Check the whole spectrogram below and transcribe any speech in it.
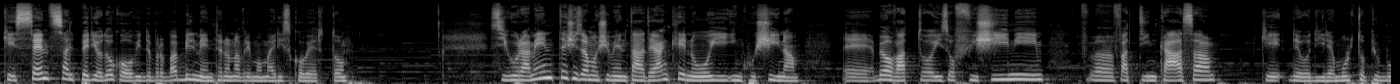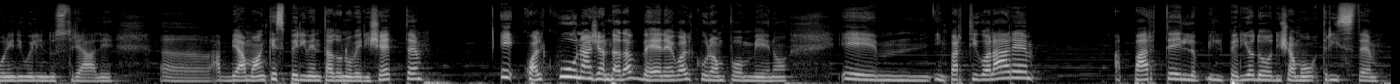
che senza il periodo Covid probabilmente non avremmo mai riscoperto. Sicuramente ci siamo cimentate anche noi in cucina eh, abbiamo fatto i sofficini uh, fatti in casa, che devo dire molto più buoni di quelli industriali. Uh, abbiamo anche sperimentato nuove ricette e qualcuna ci è andata bene, qualcuna un po' meno. E um, in particolare, a parte il, il periodo, diciamo, triste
